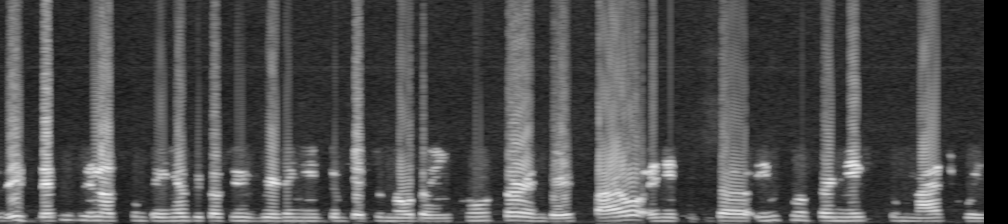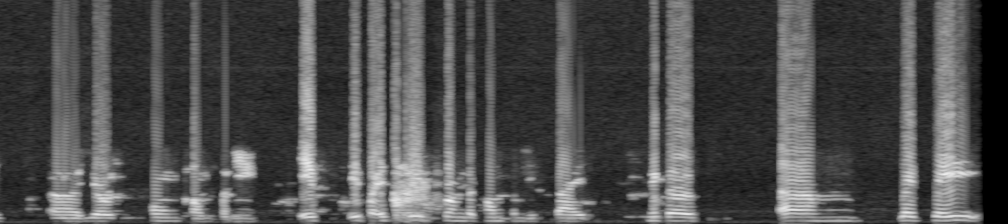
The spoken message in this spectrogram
it's definitely not spontaneous because you really need to get to know the influencer and their style, and it, the influencer needs to match with uh, your own company. If if I speak from the company side, because um, let's say,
